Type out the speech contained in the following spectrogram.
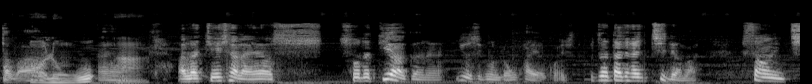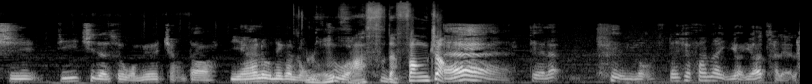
对吧？哦，龙屋哎啊，好了，接下来要说说的第二个呢，又是跟龙华有关系。不知道大家还记得吗？上一期第一季的时候，我们有讲到延安路那个龙。华寺的方丈。哎，对了，龙等下方丈要要出来了，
